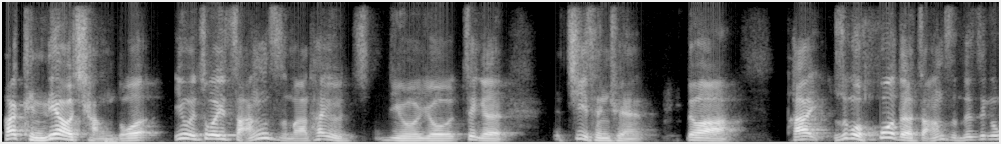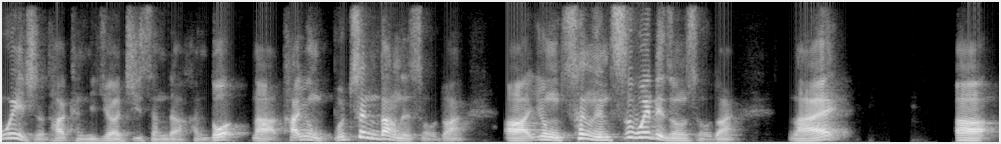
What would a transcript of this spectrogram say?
他肯定要抢夺，因为作为长子嘛，他有有有这个。继承权，对吧？他如果获得长子的这个位置，他肯定就要继承的很多。那他用不正当的手段啊，用趁人之危的这种手段来啊，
